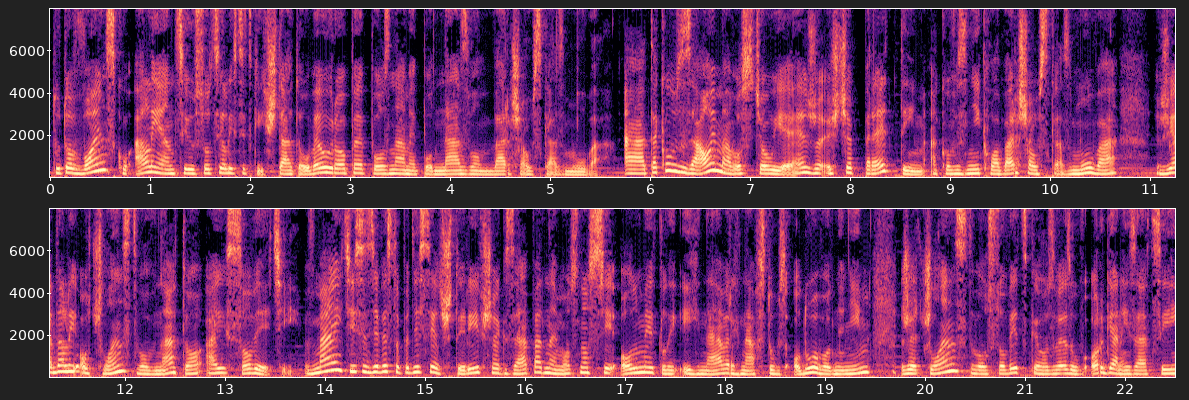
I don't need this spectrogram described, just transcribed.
Túto vojenskú alianciu socialistických štátov v Európe poznáme pod názvom Varšavská zmluva. A takou zaujímavosťou je, že ešte predtým, ako vznikla Varšavská zmluva, žiadali o členstvo v NATO aj Sovieti. V máji 1954 však západné mocnosti odmietli ich návrh na vstup s odôvodnením, že členstvo Sovietskeho zväzu v organizácii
